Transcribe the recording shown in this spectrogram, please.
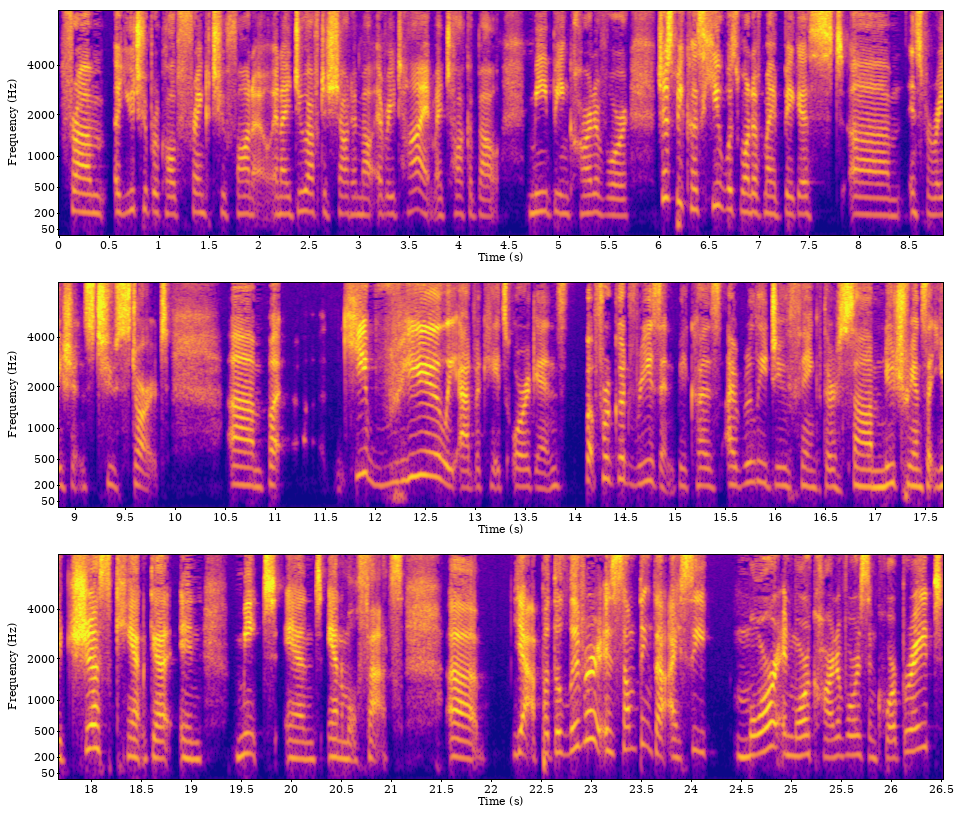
from a YouTuber called Frank Tufano. And I do have to shout him out every time I talk about me being carnivore, just because he was one of my biggest um, inspirations to start. Um, but he really advocates organs, but for good reason, because I really do think there's some nutrients that you just can't get in meat and animal fats. Uh, yeah, but the liver is something that I see more and more carnivores incorporate.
